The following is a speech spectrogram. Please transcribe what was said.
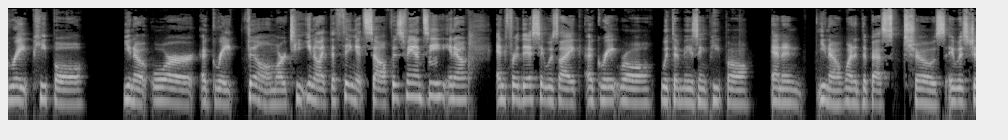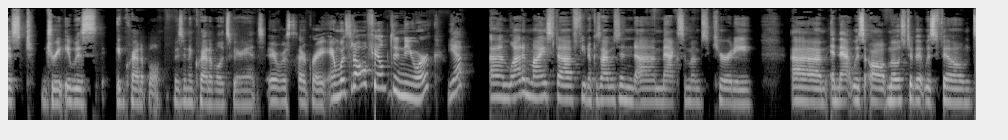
great people you know or a great film or t you know like the thing itself is fancy you know and for this it was like a great role with amazing people and in you know one of the best shows it was just dream it was incredible it was an incredible experience it was so great and was it all filmed in new york yep um, a lot of my stuff you know because i was in um, maximum security um, and that was all most of it was filmed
